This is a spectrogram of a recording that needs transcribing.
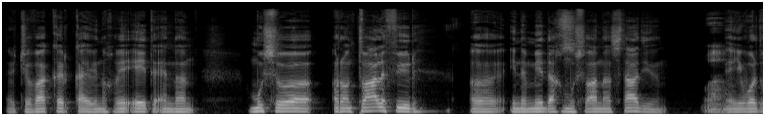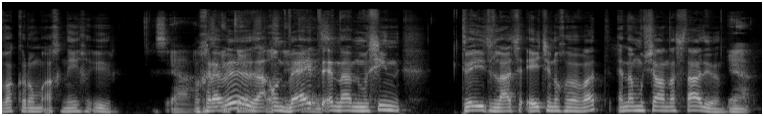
word je wakker, kan je weer nog weer eten. En dan moesten we rond 12 uur eh, in de middag moesten we al naar het stadion. En je wordt wakker om 8, 9 uur. Dus ja, Begrijp je? Dan ontbijt en dan misschien twee uur later eet je nog wel wat. En dan moest je al naar het stadion. Ja.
